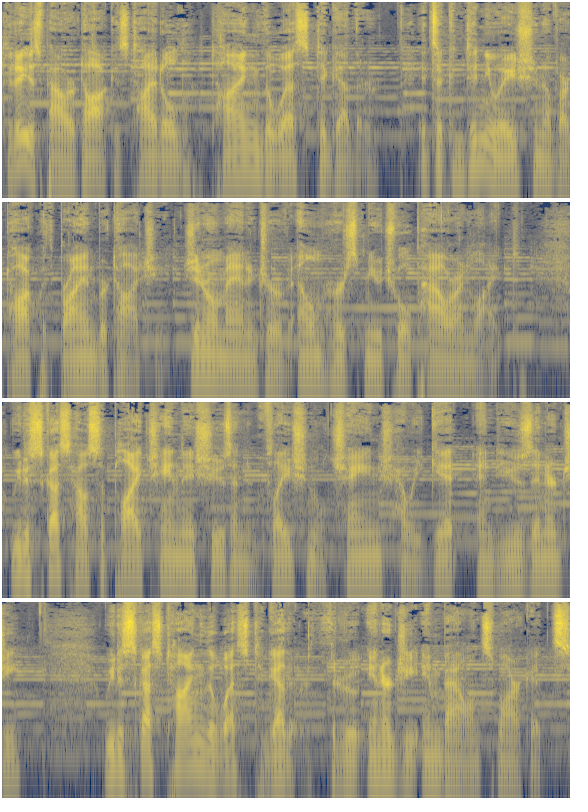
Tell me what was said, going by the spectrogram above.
Today's Power Talk is titled Tying the West Together. It's a continuation of our talk with Brian Bertacchi, General Manager of Elmhurst Mutual Power and Light. We discuss how supply chain issues and inflation will change how we get and use energy. We discuss tying the West together through energy imbalance markets,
